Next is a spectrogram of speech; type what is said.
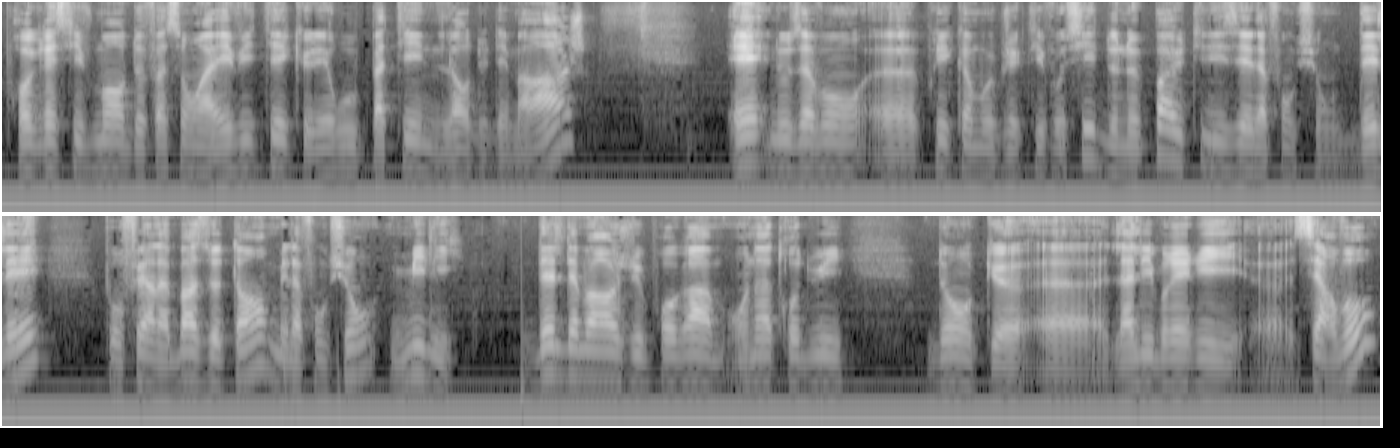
progressivement de façon à éviter que les roues patinent lors du démarrage. Et nous avons euh, pris comme objectif aussi de ne pas utiliser la fonction délai pour faire la base de temps, mais la fonction milli. Dès le démarrage du programme, on introduit donc euh, euh, la librairie cerveau.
